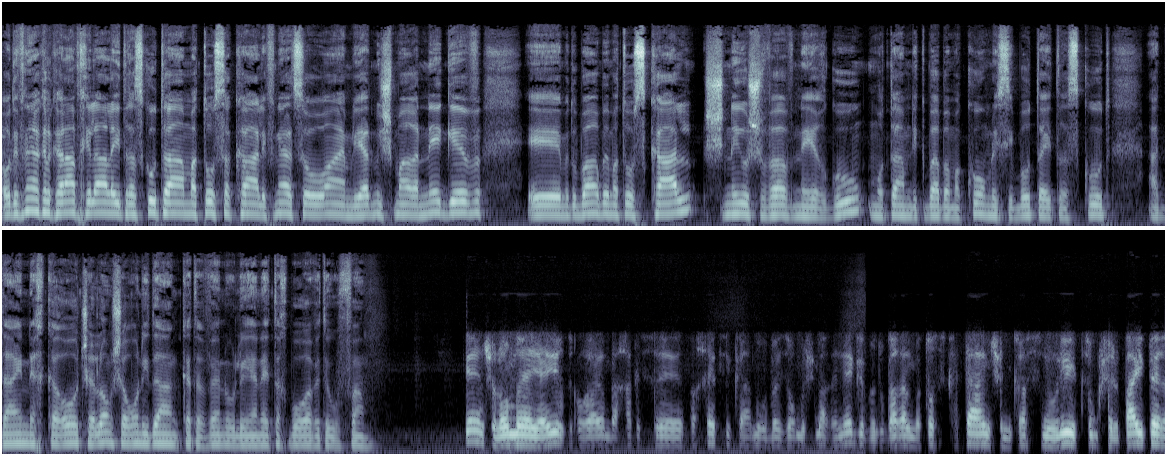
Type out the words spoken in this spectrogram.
עוד לפני הכלכלה התחילה על התרסקות המטוס הקל לפני הצהריים ליד משמר הנגב. אה, מדובר במטוס קל, שני יושביו נהרגו, מותם נקבע במקום, נסיבות ההתרסקות עדיין נחקרות. שלום שרון עידן, כתבנו לענייני תחבורה ותעופה. כן, שלום אה, יאיר, זה קורה היום ב-11 וחצי, כאמור, באזור משמר הנגב. מדובר על מטוס קטן שנקרא סנולית, סוג של פייפר,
